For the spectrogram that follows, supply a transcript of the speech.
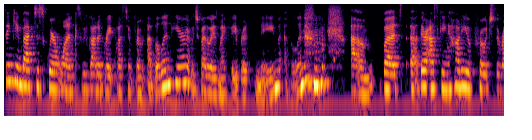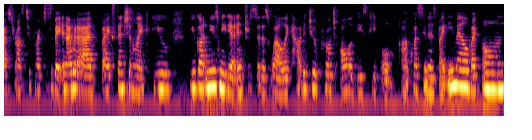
thinking back to square one, because we've got a great question from Evelyn here, which, by the way, is my favorite name, Evelyn. um, but uh, they're asking, how do you approach the restaurants to participate? And I would add, by extension, like you, you got news media interested as well. Like, how did you approach all of these people? Uh, question is by email, by phone.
